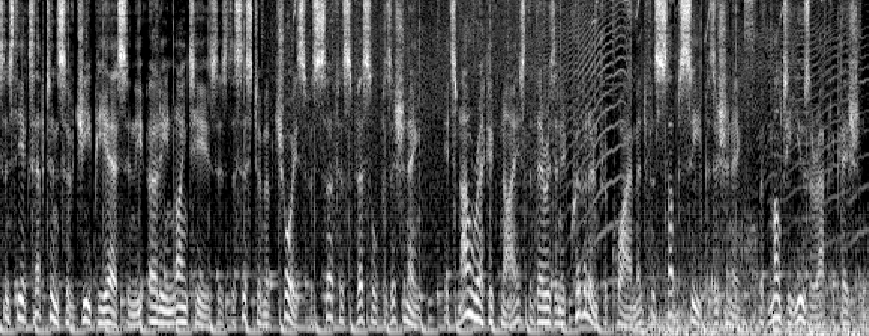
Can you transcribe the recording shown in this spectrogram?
Since the acceptance of GPS in the early 90s as the system of choice for surface vessel positioning, it's now recognized that there is an equivalent requirement for subsea positioning with multi-user application.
